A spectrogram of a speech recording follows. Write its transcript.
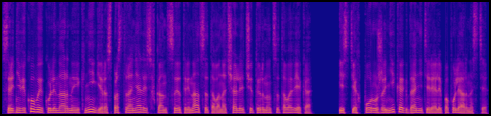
Средневековые кулинарные книги распространялись в конце XIII – начале XIV века и с тех пор уже никогда не теряли популярности.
